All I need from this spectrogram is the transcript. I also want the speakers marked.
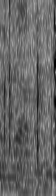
Speaker 1: one.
